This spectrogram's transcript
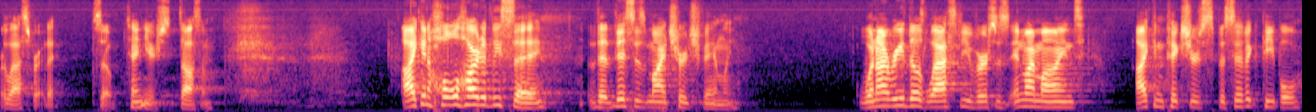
or last Friday. So 10 years. It's awesome. I can wholeheartedly say that this is my church family. When I read those last few verses in my mind, I can picture specific people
